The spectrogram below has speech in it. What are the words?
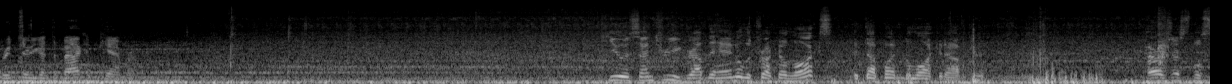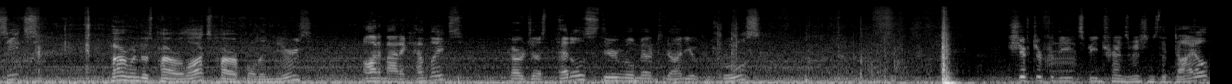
Right there, you got the backup camera. Keyless entry, you grab the handle, the truck unlocks, hit that button to lock it after. Power adjustable seats, power windows, power locks, power folding mirrors, automatic headlights, power adjust pedals, steering wheel mounted audio controls, shifter for the 8-speed transmissions, the dial,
